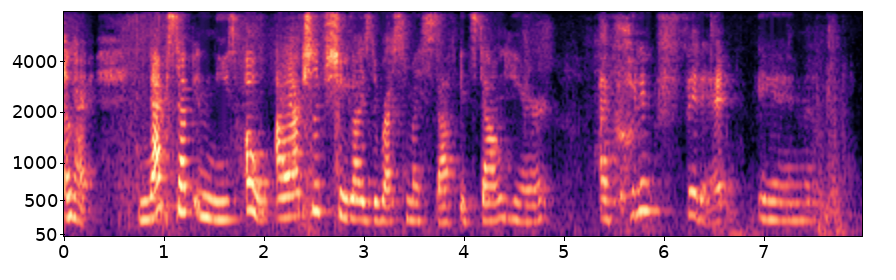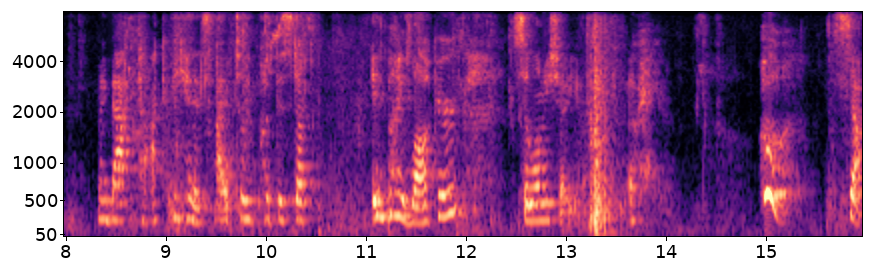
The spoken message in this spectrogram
Okay, next up in these, oh, I actually have to show you guys the rest of my stuff. It's down here. I couldn't fit it in my backpack because I have to like put this stuff in my locker. So let me show you. Okay. Whew. So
